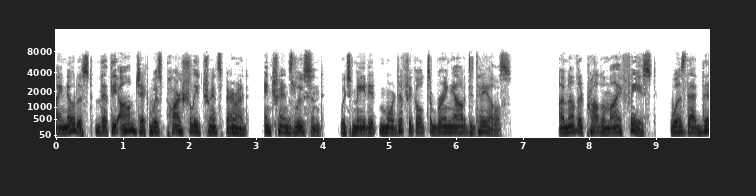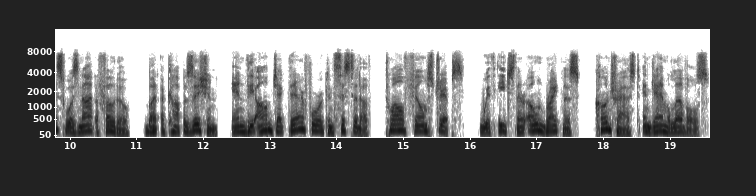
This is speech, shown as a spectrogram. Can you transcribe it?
I noticed that the object was partially transparent, and translucent, which made it more difficult to bring out details. Another problem I faced, was that this was not a photo, but a composition, and the object therefore consisted of 12 film strips, with each their own brightness, contrast and gamma levels.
